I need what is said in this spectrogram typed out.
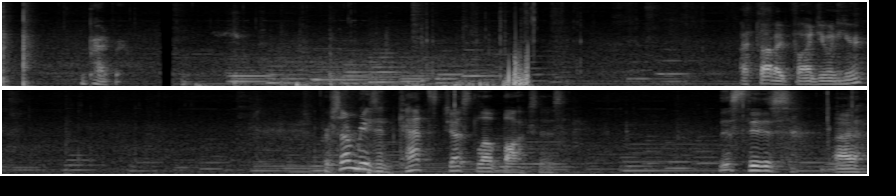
I'm proud of her. I thought I'd find you in here. For some reason, cats just love boxes. This is a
